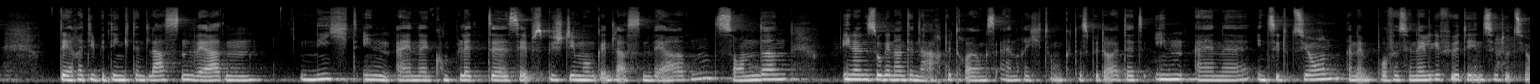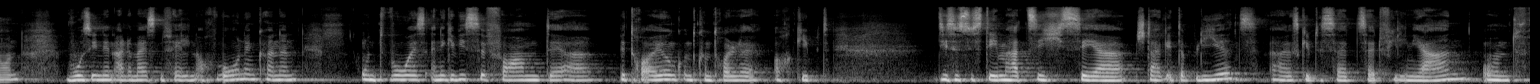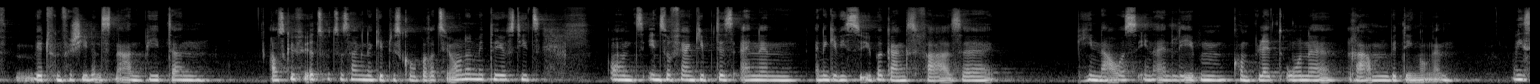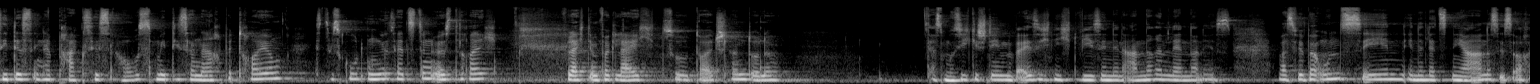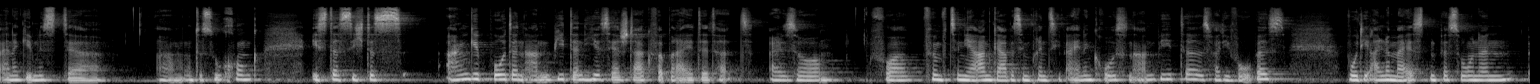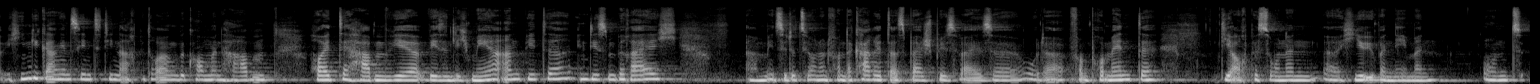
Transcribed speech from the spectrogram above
derer, die bedingt entlassen werden, nicht in eine komplette Selbstbestimmung entlassen werden, sondern in eine sogenannte Nachbetreuungseinrichtung. Das bedeutet in eine Institution, eine professionell geführte Institution, wo sie in den allermeisten Fällen auch wohnen können und wo es eine gewisse Form der Betreuung und Kontrolle auch gibt. Dieses System hat sich sehr stark etabliert. Äh, es gibt es seit, seit vielen Jahren und wird von verschiedensten Anbietern ausgeführt sozusagen. Da gibt es Kooperationen mit der Justiz. Und insofern gibt es einen, eine gewisse Übergangsphase hinaus in ein Leben komplett ohne Rahmenbedingungen. Wie sieht es in der Praxis aus mit dieser Nachbetreuung? Ist das gut umgesetzt in Österreich? Vielleicht im Vergleich zu Deutschland oder? Das muss ich gestehen, weiß ich nicht, wie es in den anderen Ländern ist. Was wir bei uns sehen in den letzten Jahren, das ist auch ein Ergebnis der ähm, Untersuchung, ist, dass sich das Angebot an Anbietern hier sehr stark verbreitet hat. Also vor 15 Jahren gab es im Prinzip einen großen Anbieter, das war die Wobes, wo die allermeisten Personen hingegangen sind, die Nachbetreuung bekommen haben. Heute haben wir wesentlich mehr Anbieter in diesem Bereich ähm, Institutionen von der Caritas beispielsweise oder von Promente, die auch Personen äh, hier übernehmen. Und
